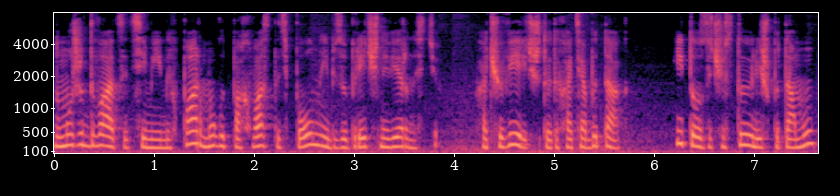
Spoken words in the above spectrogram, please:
ну может 20 семейных пар могут похвастать полной и безупречной верностью. Хочу верить, что это хотя бы так. И то зачастую лишь потому,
